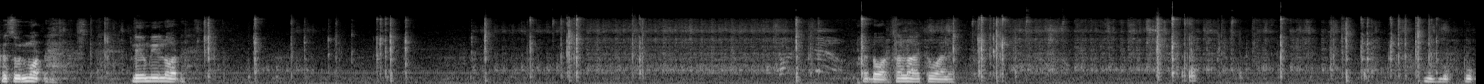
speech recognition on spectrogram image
กระสุนหมด ลืมรีโหลด กระโดดซะลอยตัวเลย บุกบุก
